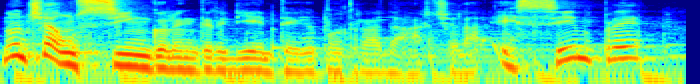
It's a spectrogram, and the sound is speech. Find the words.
Non c'è un singolo ingrediente che potrà darcela, è sempre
